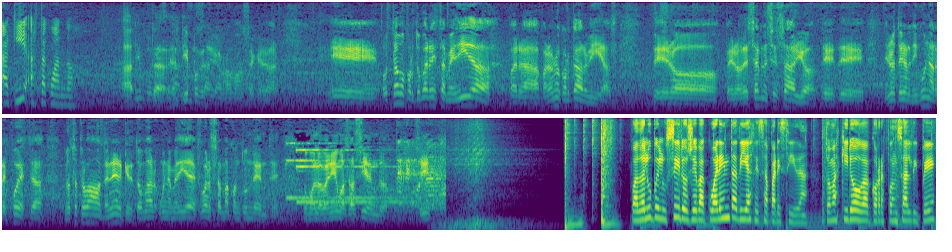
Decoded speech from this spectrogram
aquí hasta cuándo? Hasta el tiempo que, vamos a quedar. Eh, optamos por tomar esta medida para, no cortar vías, pero, pero de ser necesario, de, no tener ninguna respuesta, nosotros vamos a tener que tomar una medida de fuerza más contundente, como lo veníamos haciendo. Guadalupe Lucero lleva 40 días desaparecida. Tomás Quiroga, corresponsal de IP,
